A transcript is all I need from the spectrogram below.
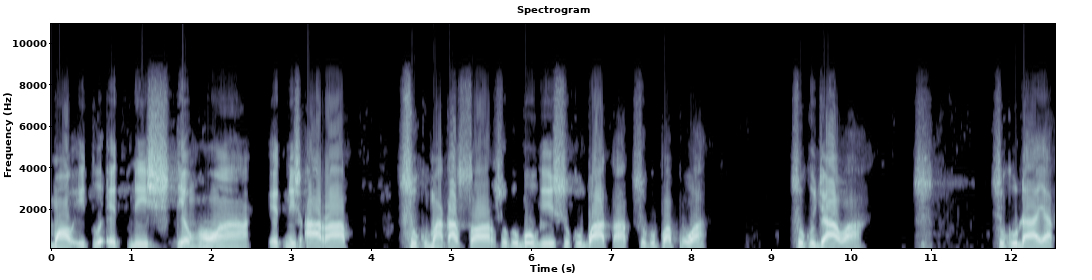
Mau itu etnis Tionghoa, etnis Arab, suku Makassar, suku Bugis, suku Batak, suku Papua, suku Jawa, suku Dayak,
